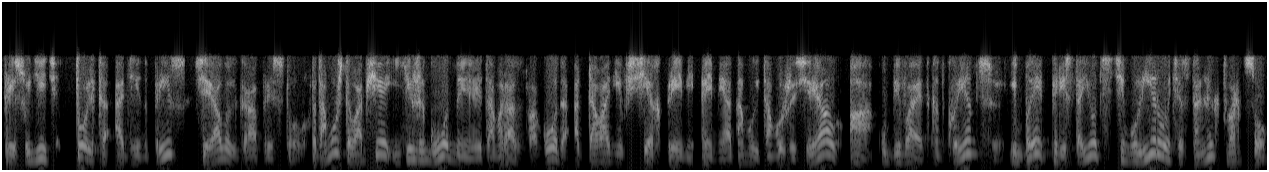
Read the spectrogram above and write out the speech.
присудить только один приз сериалу «Игра престолов». Потому что вообще ежегодные или там раз в два года отдавание всех премий Эмми одному и тому же сериалу, а, убивает конкуренцию, и, б, перестает стимулировать остальных творцов.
